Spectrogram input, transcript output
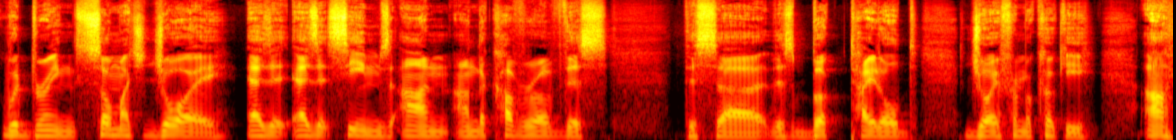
would bring so much joy as it as it seems on on the cover of this this uh, this book titled "Joy from a Cookie." Um,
